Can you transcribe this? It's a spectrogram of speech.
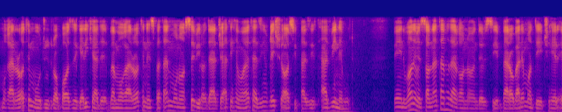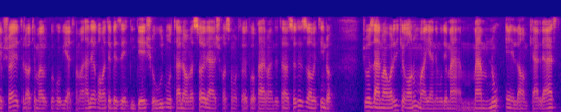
مقررات موجود را بازنگری کرده و مقررات نسبتا مناسبی را در جهت حمایت از این قشر آسیب پذیر تدوین نمود. به عنوان مثال نه تنها در قانون درسی برابر ماده چهل افشای اطلاعات مربوط به هویت و محل اقامت به دیده شهود مطلعان و سایر اشخاص مرتبط با پرونده توسط ضابطین را جز در مواردی که قانون معین نموده ممنوع اعلام کرده است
